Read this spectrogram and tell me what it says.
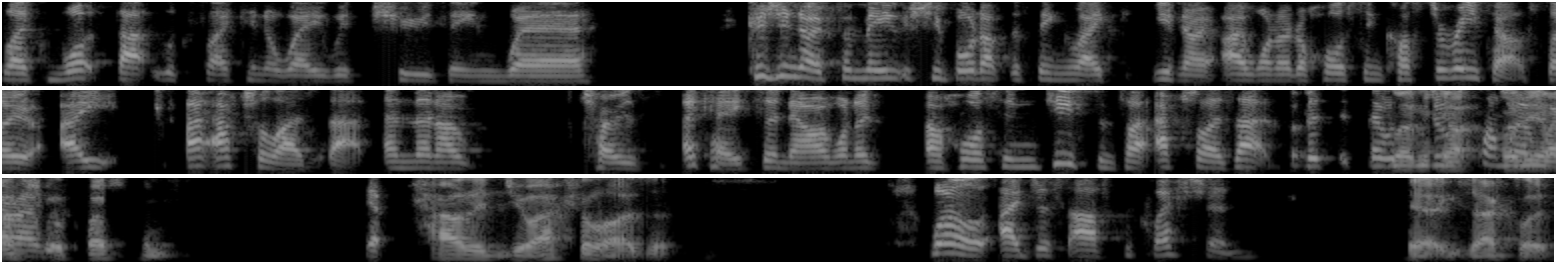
like what that looks like in a way with choosing where because you know for me she brought up the thing like you know i wanted a horse in costa rica so i i actualized that and then i chose okay so now i want a, a horse in houston so i actualized that uh, but there was Let me, still a- somewhere let me where ask i was question. Yep. How did you actualize it? well i just asked the question Yeah, exactly.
